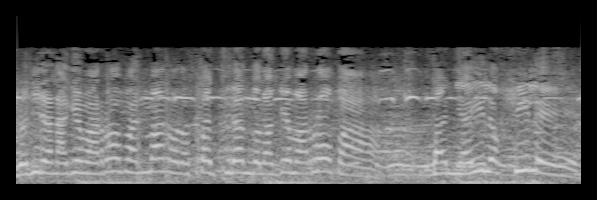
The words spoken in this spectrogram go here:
Lo tiran a quema ropa, hermano, lo están tirando a quema ropa. Están ahí los giles.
